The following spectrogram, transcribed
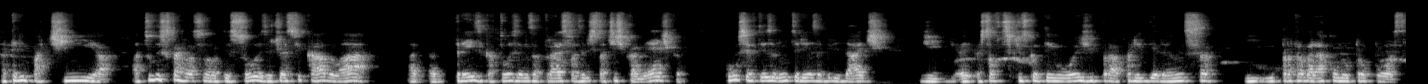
a ter empatia, a tudo isso que está relacionado a pessoas, eu tivesse ficado lá há, há 13, 14 anos atrás fazendo estatística médica, com certeza eu não teria as habilidades, de, as soft skills que eu tenho hoje para liderança e, e para trabalhar com o meu propósito.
